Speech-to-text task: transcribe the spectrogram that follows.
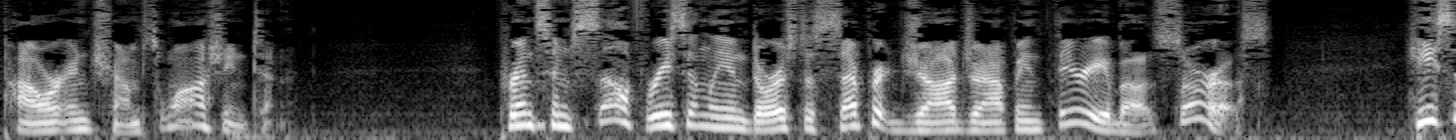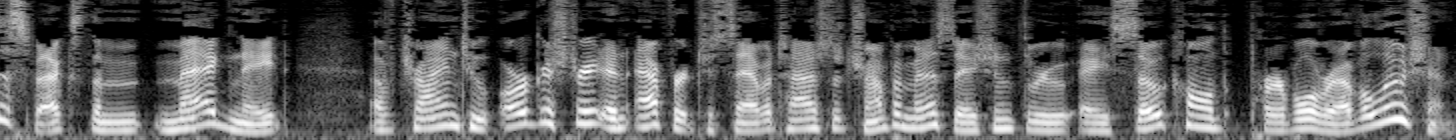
power in Trump's Washington. Prince himself recently endorsed a separate jaw dropping theory about Soros. He suspects the magnate of trying to orchestrate an effort to sabotage the Trump administration through a so called Purple Revolution.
